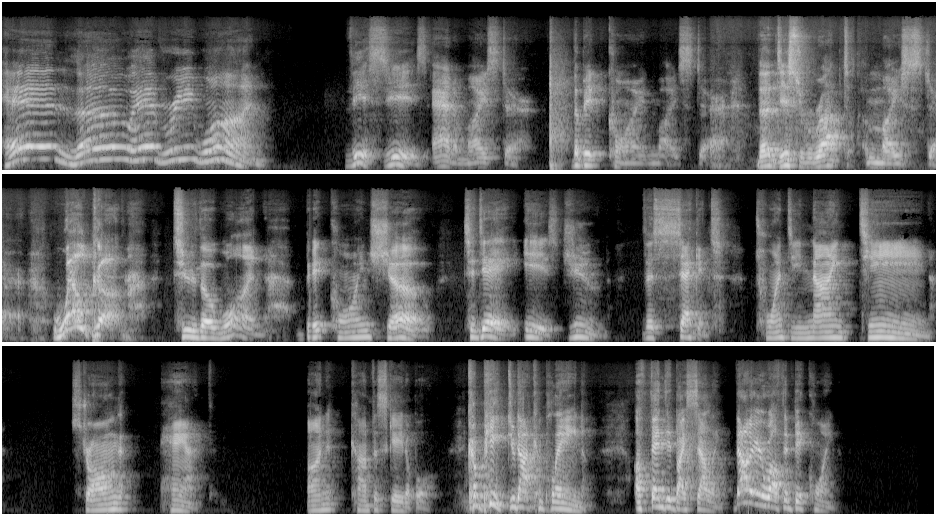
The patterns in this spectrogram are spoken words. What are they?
Hello, everyone. This is Adam Meister, the Bitcoin Meister, the Disrupt Meister. Welcome to the One Bitcoin Show. Today is June the 2nd, 2019. Strong hand, unconfiscatable Compete, do not complain. Offended by selling. Value your wealth in Bitcoin.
